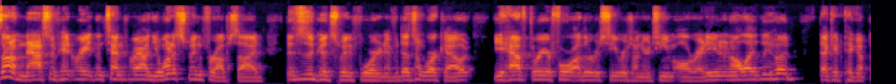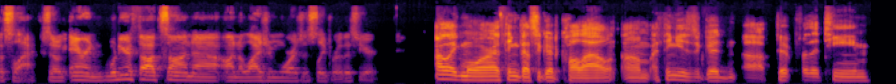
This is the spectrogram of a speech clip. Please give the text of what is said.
it's not a massive hit rate in the 10th round. You want to swing for upside. This is a good swing for it. And if it doesn't work out, you have three or four other receivers on your team already in all likelihood that can pick up the slack. So Aaron, what are your thoughts on uh, on Elijah Moore as a sleeper this year? I like Moore. I think that's a good call out. Um, I think he's a good uh, fit for the team.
